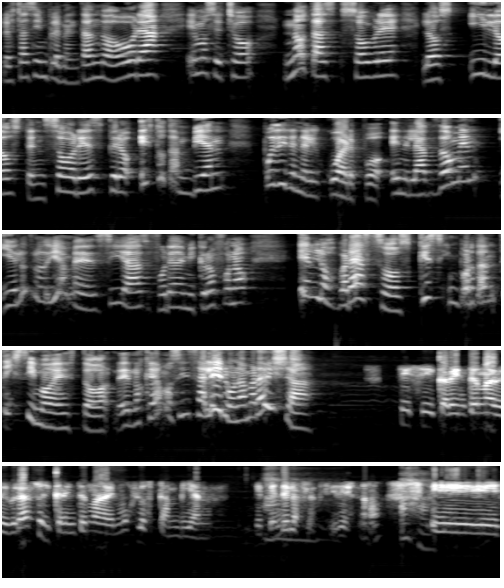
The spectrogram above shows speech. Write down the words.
lo estás implementando ahora, hemos hecho notas sobre los hilos tensores, pero esto también puede ir en el cuerpo, en el abdomen y el otro día me decías, fuera de micrófono, en los brazos, que es importantísimo esto. Eh, nos quedamos sin salir, una maravilla. Sí, sí, cara interna de brazos y cara interna de muslos también. depende de la flacidez, ¿no? Eh,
